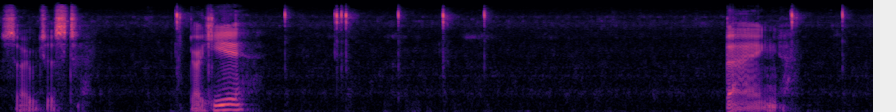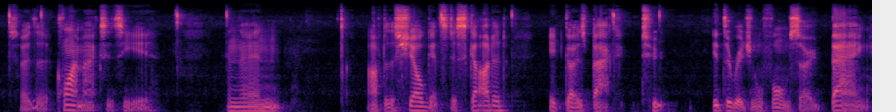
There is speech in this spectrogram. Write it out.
So, just go here, bang. So the climax is here. And then after the shell gets discarded, it goes back to its original form. So bang,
